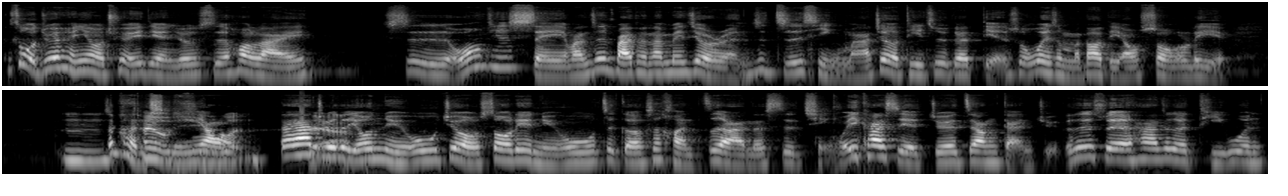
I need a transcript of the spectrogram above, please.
可是我觉得很有趣的一点就是后来。是我忘记是谁，反正白团那边就有人是知行嘛，就有提出一个点，说为什么到底要狩猎？嗯，这很奇妙。大家觉得有女巫就有狩猎女巫，这个是很自然的事情。我一开始也觉得这样感觉，可是随着他这个提问，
